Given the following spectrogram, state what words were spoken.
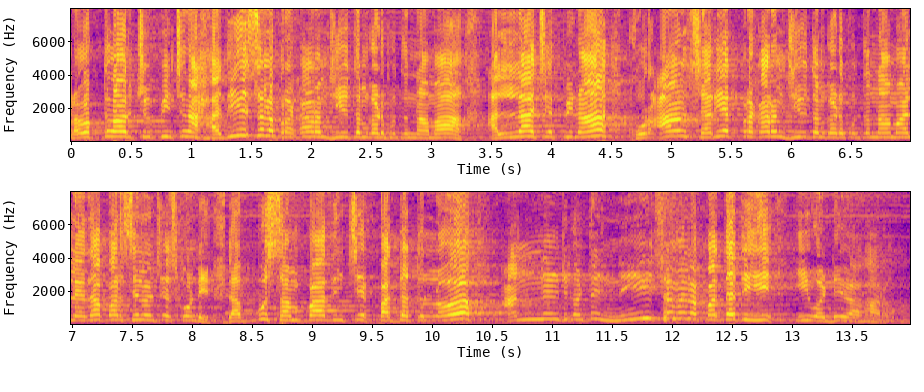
ప్రవక్త వారు చూపించిన హదీసుల ప్రకారం జీవితం గడుపుతున్నామా? అల్లా చెప్పిన ఖురాన్ షరియత్ ప్రకారం జీవితం గడుపుతున్నామా లేదా? పరిశీలన చేసుకోండి. డబ్బు సంపాదించే పద్ధతుల్లో అన్నింటికంటే నీచమైన పద్ధతి ఈ వడ్డీ వ్యవహారం.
